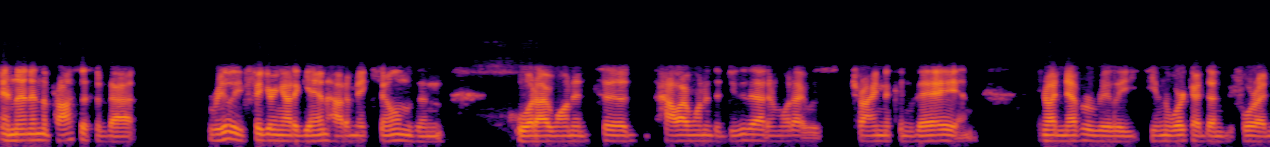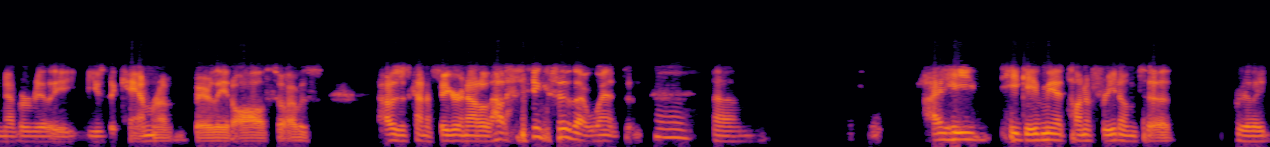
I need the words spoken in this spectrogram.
And then in the process of that, really figuring out again how to make films and what I wanted to, how I wanted to do that and what I was trying to convey. And, you know, I'd never really, even the work I'd done before, I'd never really used the camera barely at all. So I was I was just kind of figuring out a lot of things as I went, and mm. um, I, he he gave me a ton of freedom to really.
